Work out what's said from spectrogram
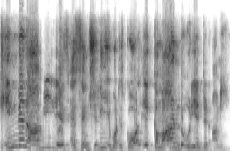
Indian Army is essentially what is called a command oriented army.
